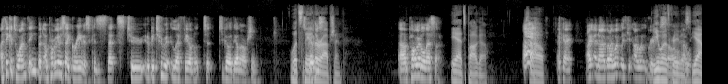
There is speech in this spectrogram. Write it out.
I think it's one thing, but I'm probably going to say Grievous because that's too. It'll be too left field to, to go with the other option. What's the Grievous? other option? Um, Poggle the Lesser. Yeah, it's Poggle. Ah, So okay. I know, but I went with I went with Grievous. You went with so Grievous, went- yeah.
